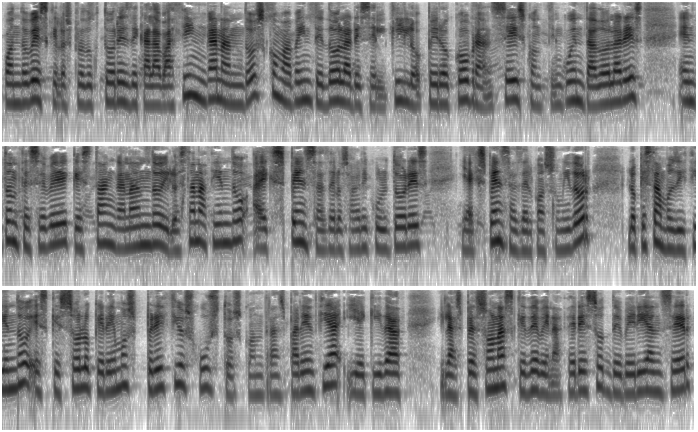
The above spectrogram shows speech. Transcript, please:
cuando ves que los productores de calabacín ganan 2,20 dólares el kilo, pero cobran 6,50 dólares, entonces se ve que están ganando y lo están haciendo a expensas de los agricultores y a expensas del consumidor. Lo que estamos diciendo es que solo queremos precios justos, con transparencia y equidad, y las personas que deben hacer eso deberían ser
